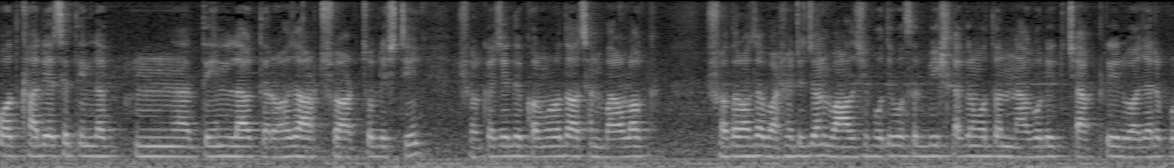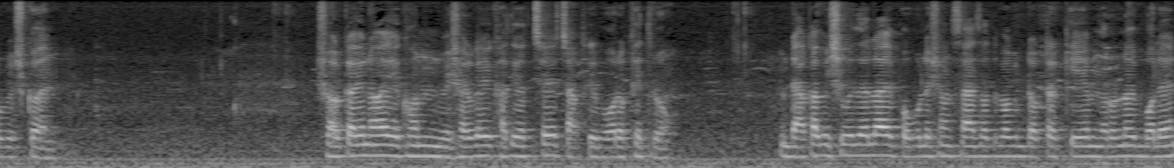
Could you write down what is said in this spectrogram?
পদ খালি আছে তিন লাখ তিন লাখ তেরো হাজার আটশো আটচল্লিশটি। সরকারি চাকরিতে কর্মরত আছেন বারো লাখ সতেরো হাজার বাষট্টি জন। বাংলাদেশে প্রতি বছর বিশ লাখের মতো নাগরিক চাকরির বাজারে প্রবেশ করেন। সরকারি নয়, এখন বেসরকারি খাতি হচ্ছে চাকরির বড় ক্ষেত্র। ঢাকা বিশ্ববিদ্যালয় পপুলেশন সায়েন্স অধ্যাপক ডক্টর কে এম নরনয় বলেন,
